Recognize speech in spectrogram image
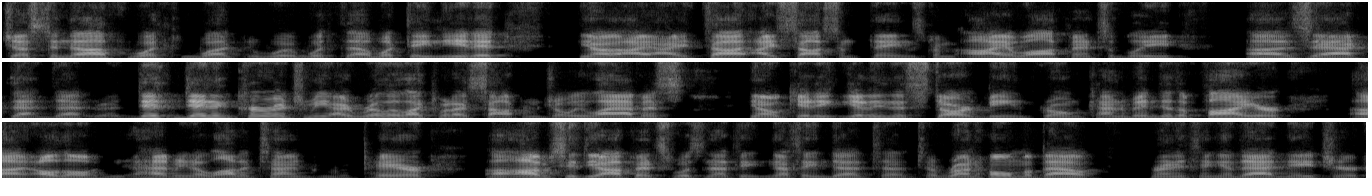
just enough with what with uh, what they needed. You know, I, I thought I saw some things from Iowa offensively, uh, Zach, that that did, did encourage me. I really liked what I saw from Joey Labas. You know, getting getting the start, being thrown kind of into the fire. Uh, although having a lot of time to prepare, uh, obviously the offense was nothing nothing to, to, to run home about or anything of that nature.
